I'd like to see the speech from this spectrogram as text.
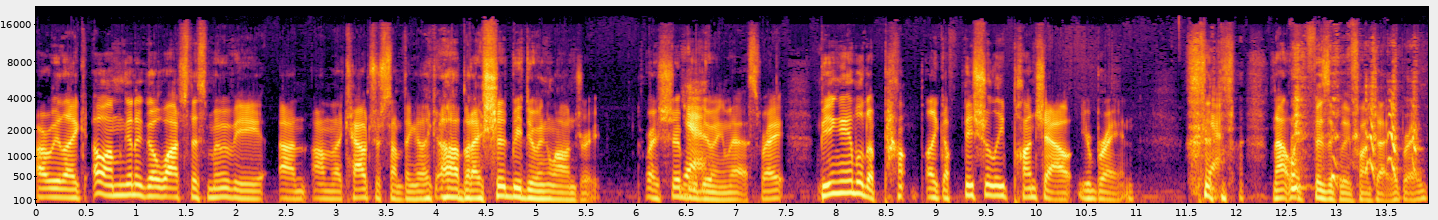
are we like, oh, I'm gonna go watch this movie on on the couch or something? You're like, oh, but I should be doing laundry, or I should Yeah. be doing this, right? Being able to like officially punch out your brain, Yeah. not like physically punch out your brain,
